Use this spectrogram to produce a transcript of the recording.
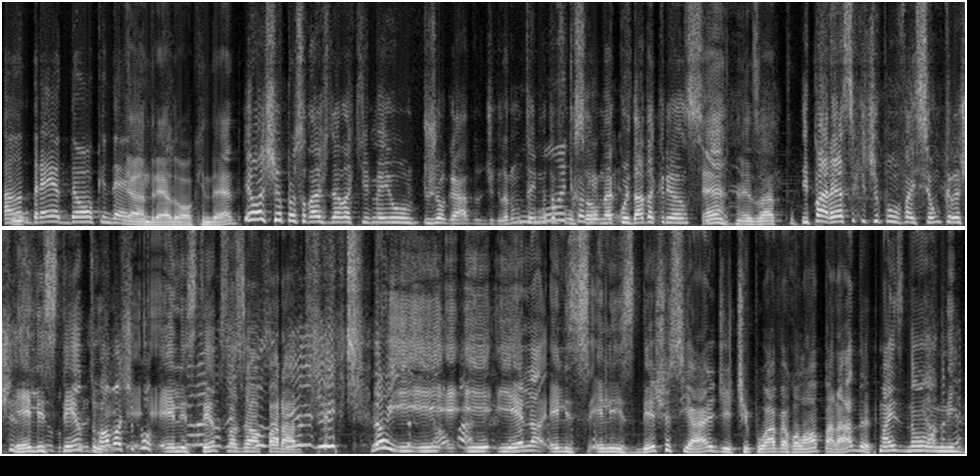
A o- Andrea The Walking Dead. É a Andrea do Walking Dead. Eu achei o personagem dela aqui meio jogado de grana. Não tem muita Muito função, né? coisa. Cuidar da criança. É, exato. E parece que, tipo, vai ser um crush. Eles tentam. Mas, tipo, eles tentam fazer uma parada. dele, gente. Não, e, e, e, e ela, eles, eles deixam esse ar de tipo, ah, vai rolar uma parada, mas não. nin- é.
